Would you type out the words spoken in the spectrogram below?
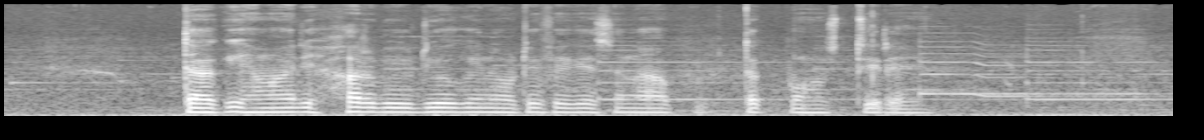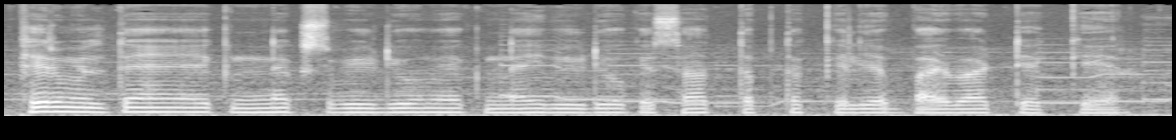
ताकि हमारी हर वीडियो की नोटिफिकेशन आप तक पहुँचती रहे। फिर मिलते हैं एक नेक्स्ट वीडियो में, एक नई वीडियो के साथ। तब तक के लिए बाय बाय, टेक केयर।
